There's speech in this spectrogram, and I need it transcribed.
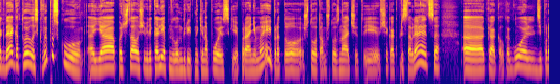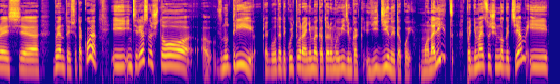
Когда я готовилась к выпуску, э, я почитала еще великолепный лонгрид на кинопоиске про аниме и про то, что там, что значит и вообще как представляется, э, как алкоголь, депрессия, бенты и все такое. И интересно, что э, внутри как бы вот этой культуры аниме, которую мы видим как единый такой монолит, поднимается очень много тем, и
